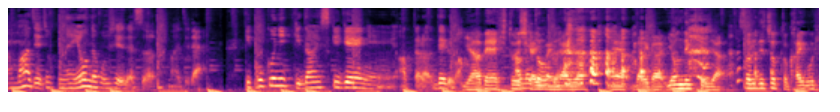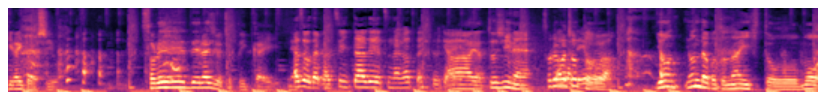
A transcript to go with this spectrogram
あマジ？ちょっとね読んでほしいです。マジで異国日記大好き芸人あったら出るわ。やべえ一人しか今いないよ、ね、誰か呼んできてじゃあ。それでちょっと会合開いてほしいわ。それでラジオちょっと一回ね。あそうだからツイッターでつながった人じゃああやってほしいね。それはちょっとよん読んだことない人も、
